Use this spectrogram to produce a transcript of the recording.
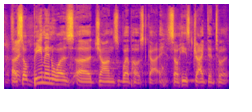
Uh, right. So Beeman was uh, John's web host guy, so he's dragged into it.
